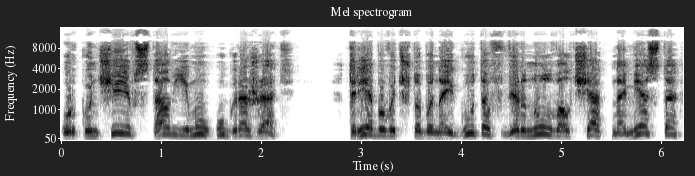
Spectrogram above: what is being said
Уркунчиев стал ему угрожать, требовать, чтобы Найгутов вернул волчат на место,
